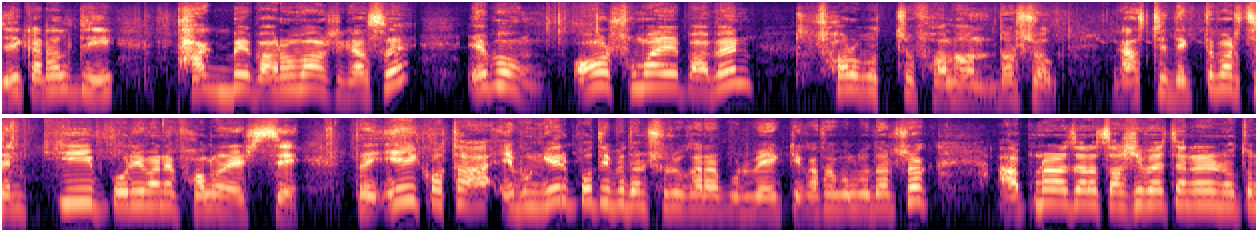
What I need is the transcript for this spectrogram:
যেই কাঁঠালটি থাকবে বারো মাস গাছে এবং অসময়ে পাবেন সর্বোচ্চ ফলন। দর্শক, গাছটি দেখতে পাচ্ছেন কি পরিমাণে ফলন এসছে। তো এই কথা এবং এর প্রতিবেদন শুরু করার পূর্বে একটি কথা বলব দর্শক, আপনারা যারা চাষিভাই চ্যানেলে নতুন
